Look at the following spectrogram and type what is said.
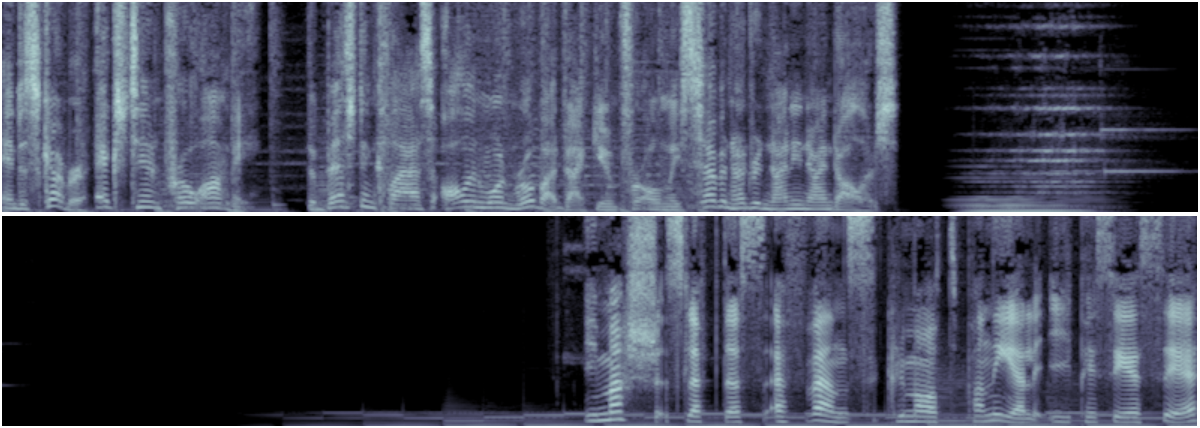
and discover X10 Pro Omni, the best in class all in one robot vacuum for only $799. I mars släpptes FNs klimatpanel IPCC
